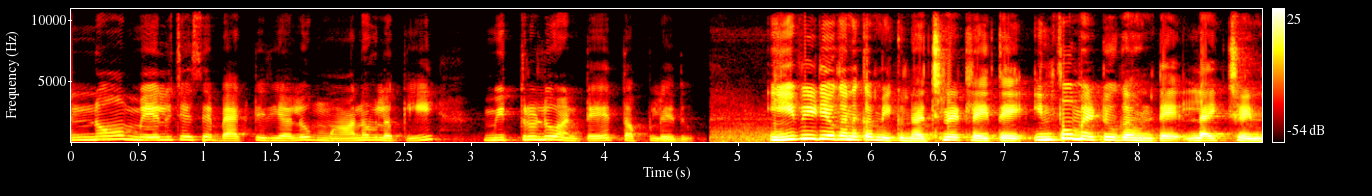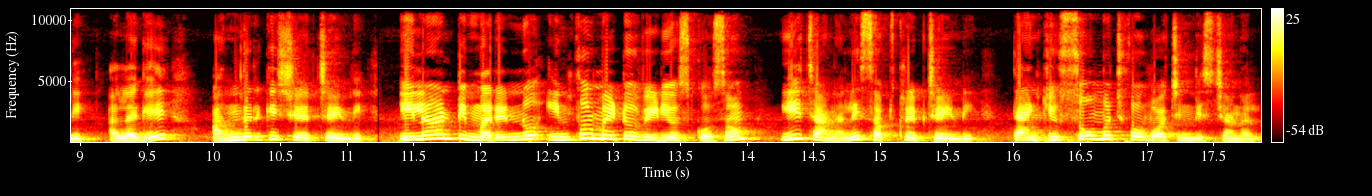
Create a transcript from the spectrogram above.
ఎన్నో మేలు చేసే బ్యాక్టీరియాలు మానవులకి మిత్రులు అంటే తప్పులేదు. ఈ వీడియో కనుక మీకు నచ్చినట్లయితే ఇన్ఫర్మేటివ్గా ఉంటే లైక్ చేయండి. అలాగే అందరికీ షేర్ చేయండి. ఇలాంటి మరెన్నో ఇన్ఫర్మేటివ్ వీడియోస్ కోసం ఈ ఛానల్ని సబ్స్క్రైబ్ చేయండి. Thank you so much for watching this channel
